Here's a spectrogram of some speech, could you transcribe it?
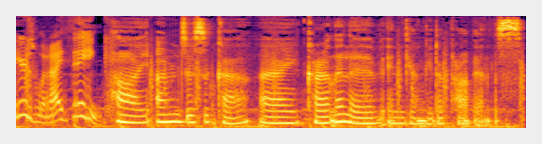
Here's what I think. Hi, I'm Jessica. I currently live in Gyeonggi-do province.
